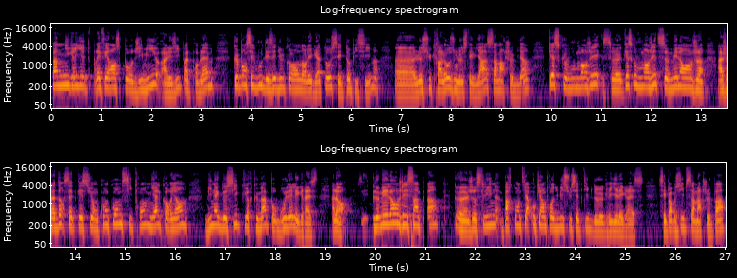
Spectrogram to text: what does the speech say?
Pain de mie grillé de préférence pour Jimmy, allez-y, pas de problème. Que pensez-vous des édulcorants dans les gâteaux? C'est topissime. Euh, le sucralose ou le stevia, ça marche bien. Qu'est-ce que vous mangez Qu'est-ce que vous mangez de ce mélange? Ah, j'adore cette question. Concombre, citron, miel, coriandre, vinaigre de cidre, curcuma pour brûler les graisses. Alors, le mélange est sympa, euh, Jocelyne. Par contre, il n'y a aucun produit susceptible de griller les graisses. C'est pas possible, ça marche pas.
